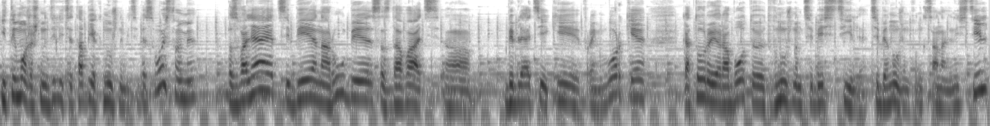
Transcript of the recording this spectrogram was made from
и ты можешь наделить этот объект нужными тебе свойствами, позволяет тебе на Ruby создавать э, библиотеки, фреймворки, которые работают в нужном тебе стиле. Тебе нужен функциональный стиль,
